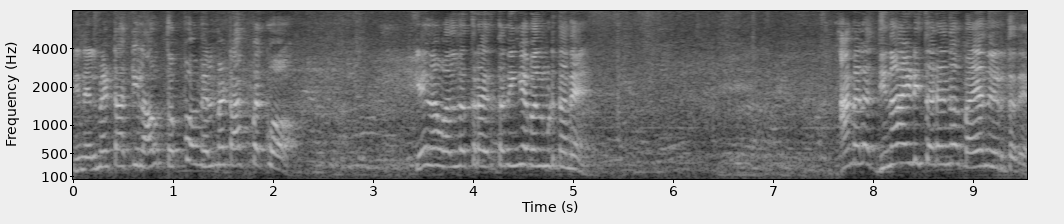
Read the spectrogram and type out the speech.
ನೀನು ಹೆಲ್ಮೆಟ್ ಹಾಕಿಲ್ಲ, ಅವ್ನು ತಪ್ಪು, ಅವ್ನು ಹೆಲ್ಮೆಟ್ ಹಾಕ್ಬೇಕು. ಏನೋ ಹೊಲದ ಹತ್ರ ಇರ್ತದೆ ಹಿಂಗೆ ಬಂದ್ಬಿಡ್ತಾನೆ. ಆಮೇಲೆ ದಿನ ಹಿಡಿತಾರೆ ಅನ್ನೋ ಭಯನೂ ಇರ್ತದೆ.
